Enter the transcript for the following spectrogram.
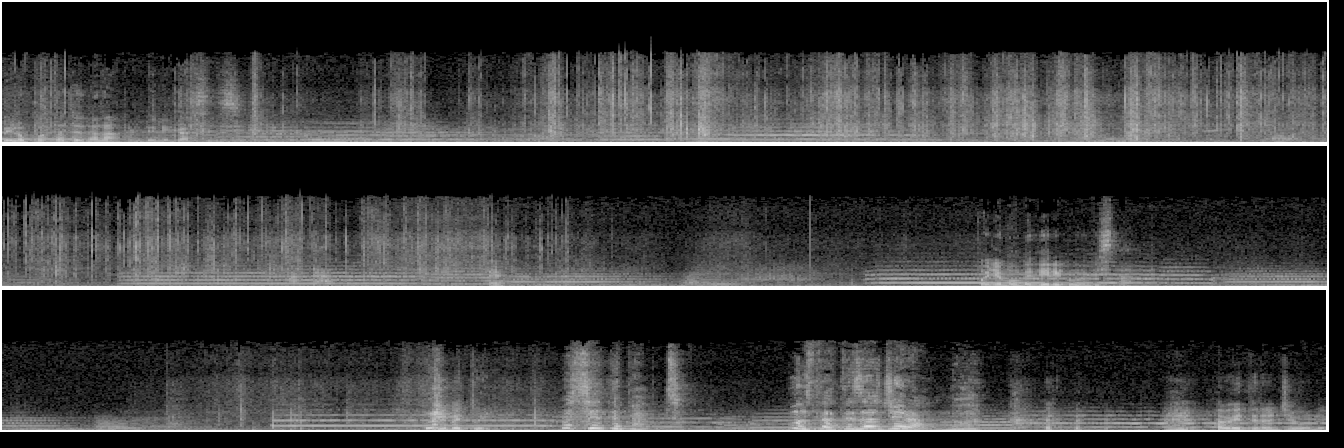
Ve l'ho portate da Napoli delle calze di seta. Vedere come vi stanno? Li metto io. Ma siete pazzo? Voi state esagerando? eh? Avete ragione.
